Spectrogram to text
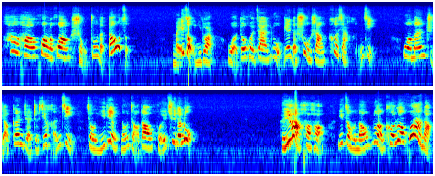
浩浩晃了晃手中的刀子，每走一段，我都会在路边的树上刻下痕迹。我们只要跟着这些痕迹，就一定能找到回去的路。哎呀，浩浩，你怎么能乱刻乱画呢？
